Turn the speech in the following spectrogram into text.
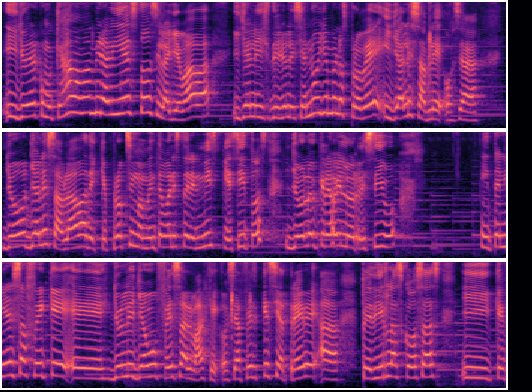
y yo era como que, ah, mamá, mira, vi estos y la llevaba y ya yo le decía, no, ya me los probé y ya les hablé. O sea, yo ya les hablaba de que próximamente van a estar en mis piecitos, yo lo creo y lo recibo. Y tenía esa fe que eh, yo le llamo fe salvaje, o sea, fe que se atreve a pedir las cosas y que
